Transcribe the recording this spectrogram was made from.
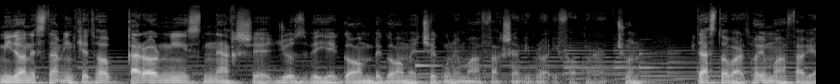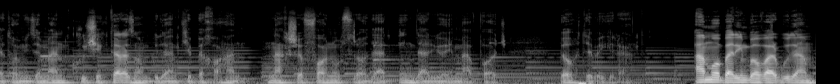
می‌دانستم این کتاب قرار نیست نقش جزوه گام به گام چگونه موفق شویم را ایفا کند چون دستاوردهای موفقیت آمیز من کوچکتر از آن بودند که بخواهند نقش فانوس را در این دریای مواج به عهده بگیرند. اما بر این باور بودم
